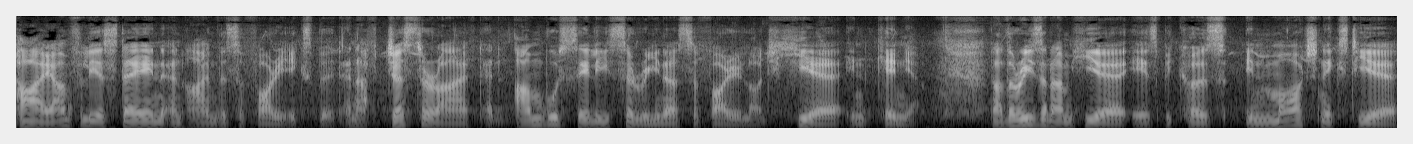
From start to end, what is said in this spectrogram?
Hi, I'm Phileas Steyn and I'm the safari expert and I've just arrived at Amboseli Serena Safari Lodge here in Kenya. Now the reason I'm here is because in March next year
